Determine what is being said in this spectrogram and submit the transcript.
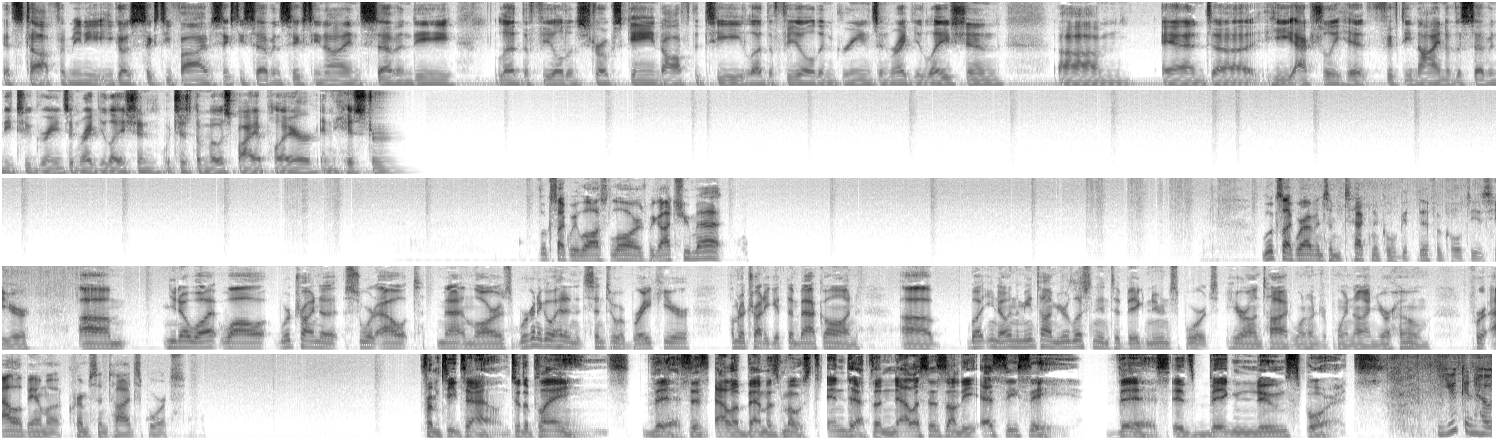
it's tough. I mean, he, he goes 65, 67, 69, 70, led the field in strokes gained off the tee, led the field in greens in regulation. Um, and uh, he actually hit 59 of the 72 greens in regulation, which is the most by a player in history. Looks like we lost Lars. We got you, Matt. looks like we're having some technical difficulties here. Um, you know what? While we're trying to sort out Matt and Lars, we're going to go ahead and send to a break here. I'm going to try to get them back on. Uh, but, you know, in the meantime, you're listening to Big Noon Sports here on Tide 100.9, your home for Alabama Crimson Tide Sports. From T Town to the Plains, this is Alabama's most in depth analysis on the SEC. This is Big Noon Sports. You can host.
